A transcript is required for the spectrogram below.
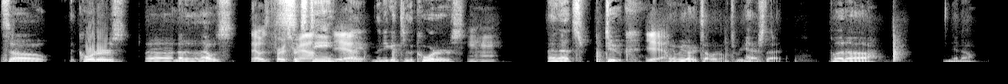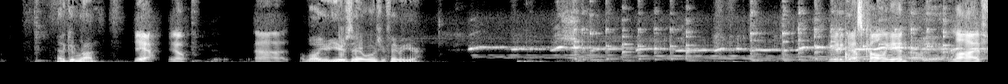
so the quarters. Uh, no, no, no. That was That was the first sixteen, round. Yeah. right? Then you get through the quarters, mm-hmm. and that's Duke. Yeah. And we already told them to rehash that. But uh, you know, had a good run. Yeah. You know, uh, Of all your years there, what was your favorite year? we got a guest calling in Oh yeah. live.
